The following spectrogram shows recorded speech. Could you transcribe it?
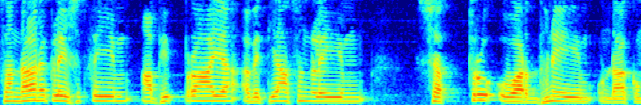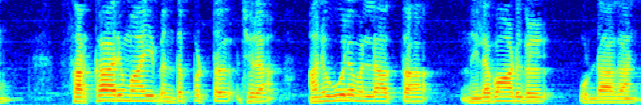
സന്താനക്ലേശത്തെയും അഭിപ്രായ വ്യത്യാസങ്ങളെയും ശത്രുവർദ്ധനയെയും ഉണ്ടാക്കും. സർക്കാരുമായി ബന്ധപ്പെട്ട് ചില അനുകൂലമല്ലാത്ത നിലപാടുകൾ ഉണ്ടാകാൻ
